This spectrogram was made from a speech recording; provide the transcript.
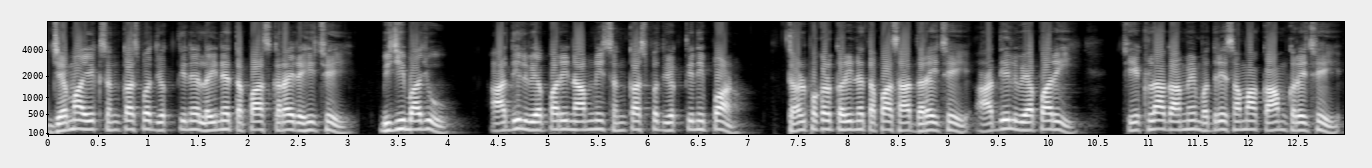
જેમાં એક શંકાસ્પદ વ્યક્તિને લઈને તપાસ કરાઈ રહી છે. બીજી બાજુ, આદિલ વેપારી નામની શંકાસ્પદ વ્યક્તિની પણ ધરપકડ કરીને તપાસ હાથ ધરાઈ છે. આદિલ વેપારી ચેખલા ગામે મદ્રેસામાં કામ કરે છે.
